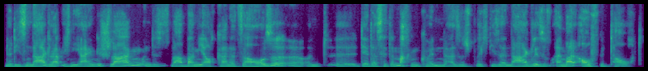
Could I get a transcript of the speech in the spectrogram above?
Nur diesen Nagel habe ich nie eingeschlagen und es war bei mir auch keiner zu Hause äh, und äh, der das hätte machen können. Also sprich, dieser Nagel ist auf einmal aufgetaucht.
